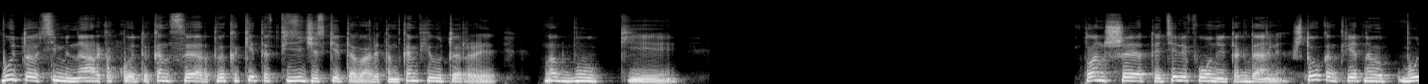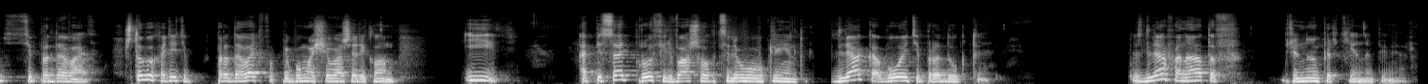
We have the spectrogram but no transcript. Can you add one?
Будь то семинар какой-то, концерт, вы какие-то физические товары, там компьютеры, ноутбуки, планшеты, телефоны и так далее. Что конкретно вы будете продавать? Что вы хотите продавать при помощи вашей рекламы? И описать профиль вашего целевого клиента. Для кого эти продукты? Для фанатов Брюно Пертье, например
